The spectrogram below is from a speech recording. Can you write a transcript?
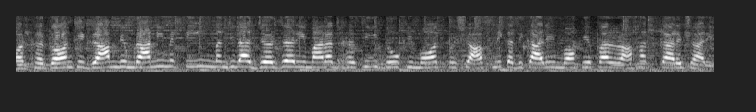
और खरगोन के ग्राम निमरानी में तीन मंजिला जर्जर इमारत धसी, दो की मौत, प्रशासनिक अधिकारी मौके पर राहत कार्य जारी।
